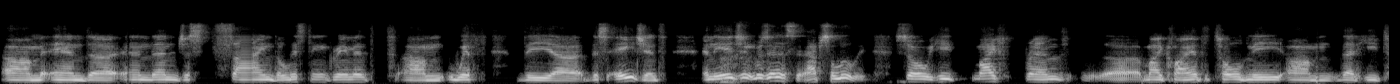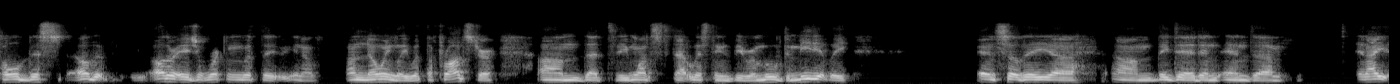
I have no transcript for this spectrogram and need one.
um, and uh, and then just signed the listing agreement um, with the uh, this agent and the agent was innocent absolutely. So he my friend uh, my client told me um, that he told this other other agent working with the you know unknowingly with the fraudster um, that he wants that listing to be removed immediately. And so they uh, um, they did. And and um, and I,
